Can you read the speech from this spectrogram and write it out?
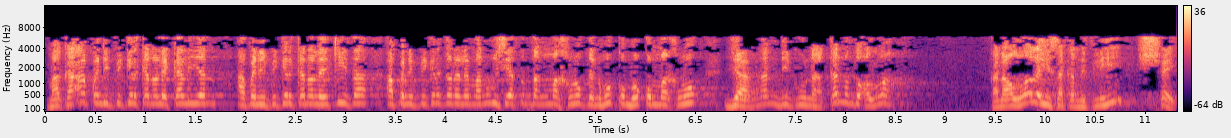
Maka apa yang dipikirkan oleh kalian, apa yang dipikirkan oleh kita, apa yang dipikirkan oleh manusia tentang makhluk dan hukum-hukum makhluk jangan digunakan untuk Allah. Karena Allah laisa kamitslihi syai'.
